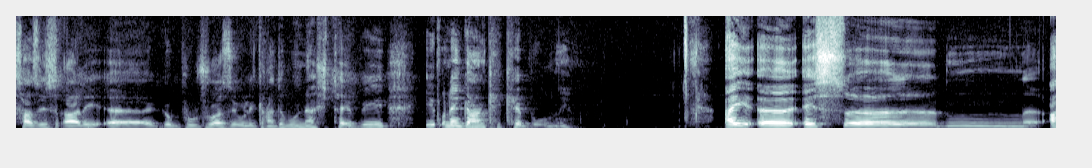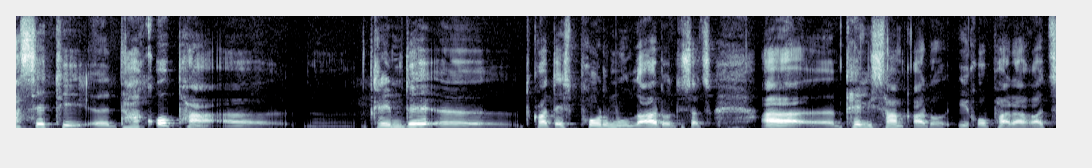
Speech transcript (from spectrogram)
საზისღარი ბურჟუაზიული გადმონაშთები იყვნენ განკიქებულნი. აი ეს ასეთი დაყოფა დღემდე თქვათ ეს ფორმულა, როდესაც მთელი სამყარო იყოფა რაღაც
